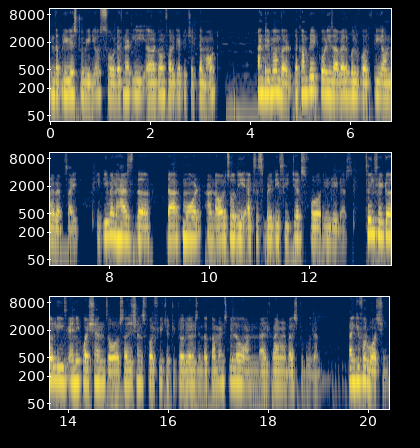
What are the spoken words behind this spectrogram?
in the previous two videos. So definitely uh, don't forget to check them out. And remember the complete code is available for free on my website. It even has the dark mode and also the accessibility features for screen readers. Feel free to leave any questions or suggestions for future tutorials in the comments below and i'll try my best to do them. Thank you for watching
